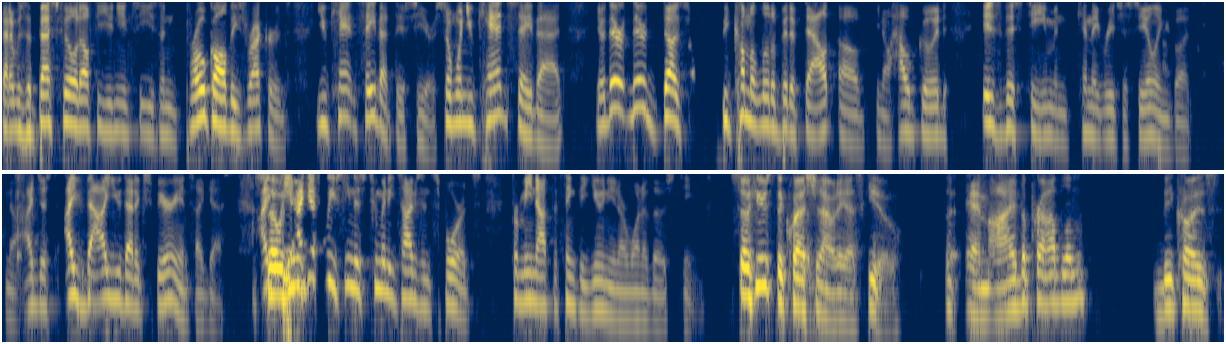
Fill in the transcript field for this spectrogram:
that it was the best Philadelphia Union season, broke all these records. You can't say that this year. So when you can't say that, you know, there there does become a little bit of doubt of, you know, how good is this team and can they reach a ceiling, but you know, I just I value that experience, I guess. So I see I guess we've seen this too many times in sports for me not to think the Union are one of those teams. So here's the question I would ask you: Am I the problem, because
